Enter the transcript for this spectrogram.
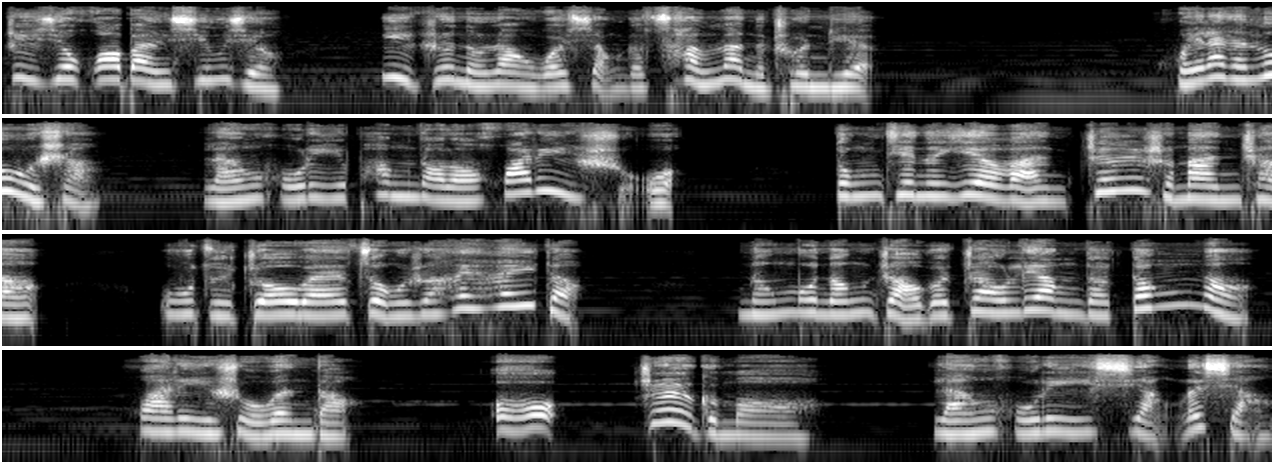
这些花瓣星星，一直能让我想着灿烂的春天。回来的路上，蓝狐狸碰到了花栗鼠。冬天的夜晚真是漫长，屋子周围总是黑黑的，能不能找个照亮的灯呢？花栗鼠问道。哦，这个嘛，蓝狐狸想了想。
